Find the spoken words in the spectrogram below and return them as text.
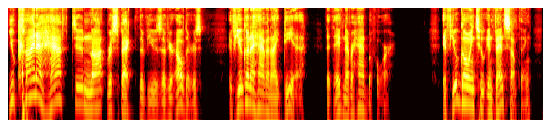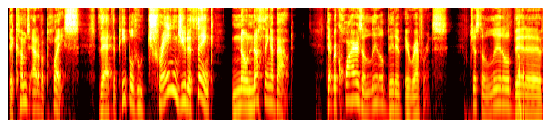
you kind of have to not respect the views of your elders if you're going to have an idea that they've never had before. If you're going to invent something that comes out of a place that the people who trained you to think know nothing about, that requires a little bit of irreverence, just a little bit of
